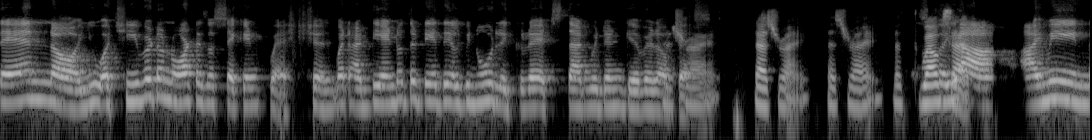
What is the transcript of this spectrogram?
then uh, you achieve it or not is a second question. But at the end of the day, there'll be no regrets that we didn't give it our That's best. right. That's right. That's right. That's well so, said. Yeah, I mean,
